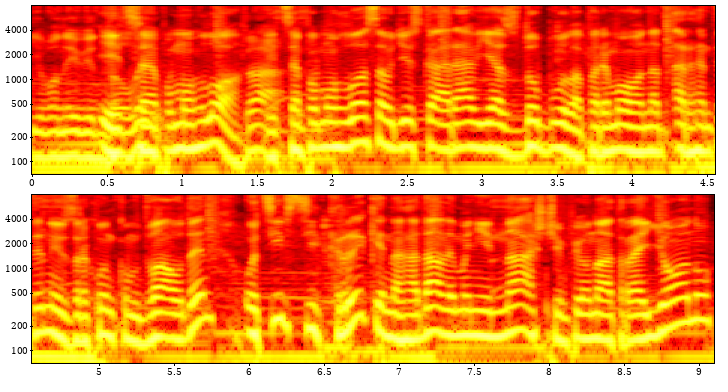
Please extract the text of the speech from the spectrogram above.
І вони віддали. і це помогло. Так. І це помогло. Саудівська Аравія здобула перемогу над Аргентиною з рахунком 2-1. Оці всі крики нагадали мені наш чемпіонат району,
